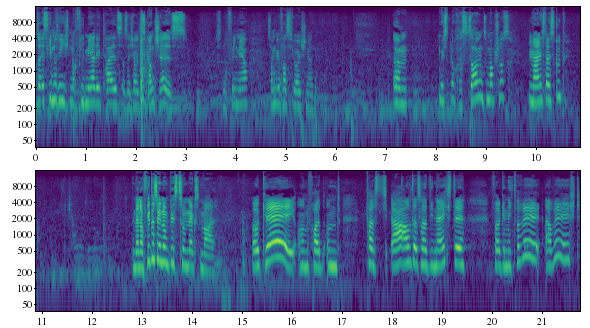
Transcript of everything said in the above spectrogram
Also es gibt natürlich noch viel mehr Details. Also ich habe jetzt ganz schnell, es ist noch viel mehr zusammengefasst für euch schnell. Ähm, möchtest du noch was sagen zum Abschluss? Nein, ist alles gut? Und dann auf Wiedersehen und bis zum nächsten Mal. Okay, und, freut- und passt ja auf, dass er die nächste Folge nicht erwischt.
